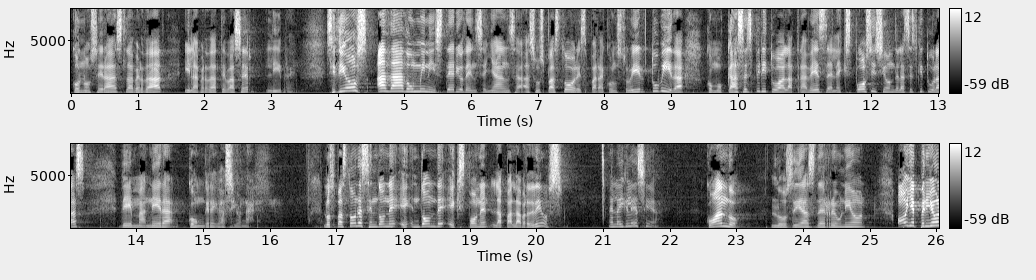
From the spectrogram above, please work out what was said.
conocerás la verdad y la verdad te va a hacer libre. Si Dios ha dado un ministerio de enseñanza a sus pastores para construir tu vida como casa espiritual a través de la exposición de las escrituras de manera congregacional. Los pastores en donde, en donde exponen la palabra de Dios? En la iglesia. ¿Cuándo? Los días de reunión. Oye, pero yo,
